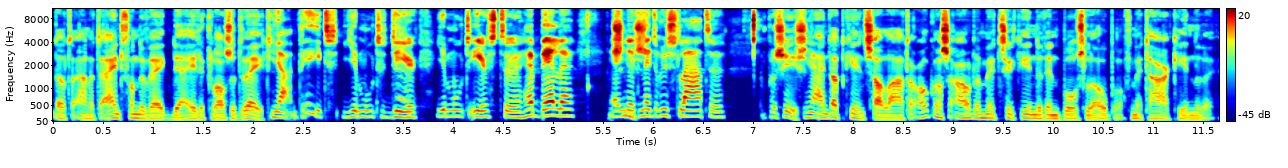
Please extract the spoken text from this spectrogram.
dat aan het eind van de week de hele klas het weet. ja, weet, je moet het dier, je moet eerst eh, bellen en het met rust laten. Precies. Ja. En dat kind zal later ook als ouder met zijn kinderen in het bos lopen of met haar kinderen.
